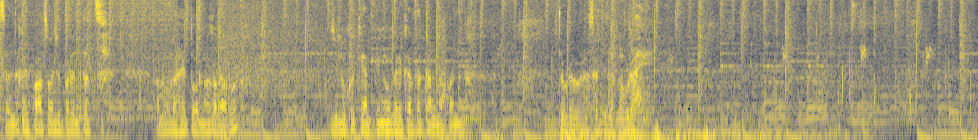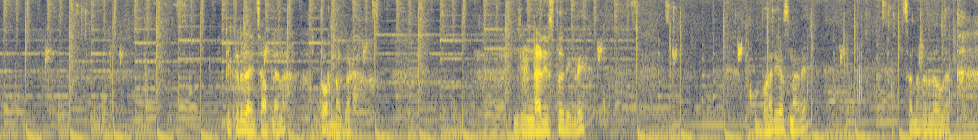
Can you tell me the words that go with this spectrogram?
संध्याकाळी पाच वाजेपर्यंतच अलाउड आहे तोरणागडावर जे लोक कॅम्पिंग वगैरे करतात त्यांना पण तेवढ्या वेळासाठी अलाउड आहे. तिकडे जायचं आपल्याला तोरणागड झेंडा दिसतो तिकडे. खूप भारी असणार आहे. चला तर जाऊयात.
